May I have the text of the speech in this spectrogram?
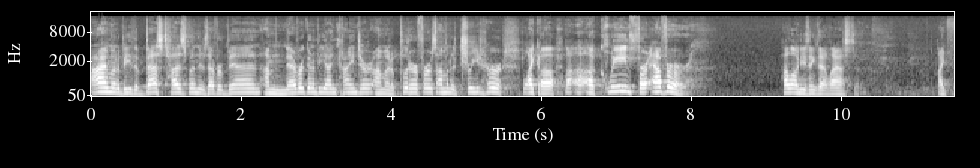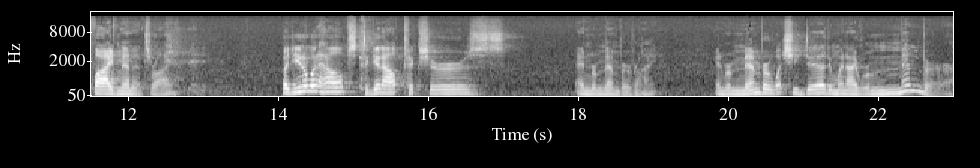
I'm going to be the best husband there's ever been. I'm never going to be unkind to her. I'm going to put her first. I'm going to treat her like a, a, a queen forever. How long do you think that lasted? Like five minutes, right? But you know what helps? To get out pictures and remember, right? And remember what she did. And when I remember,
